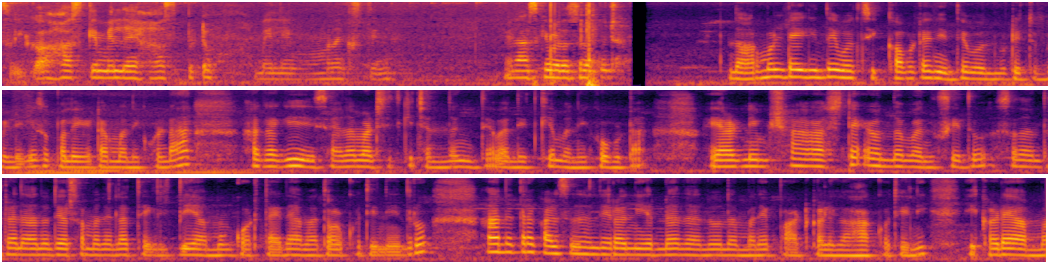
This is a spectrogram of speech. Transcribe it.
ಸೊ ಈಗ ಹಾಸಿಗೆ ಮೇಲೆ ಹಾಸ್ಬಿಟ್ಟು ಮೇಲೆ ಮನಗಿಸ್ತೀನಿ ಮೇಲೆ ಹಾಸಿಗೆ ಮೇಲೆ ಸ್ವಲ್ಪ ನಾರ್ಮಲ್ ಡೇಗಿಂದ ಇವತ್ತು ಸಿಕ್ಕಾಪಟ್ಟೆ ನಿದ್ದೆ ಬಂದ್ಬಿಟ್ಟಿತ್ತು. ಬೆಳಿಗ್ಗೆ ಸ್ವಲ್ಪ ಲೇಟಾಗಿ ಮನಿಕೊಂಡ. ಹಾಗಾಗಿ ಸ್ನಾನ ಮಾಡಿಸಿದ್ಕೆ ಚೆನ್ನಾಗಿ ನಿದ್ದೆ ಬಂದಿದ್ದಕ್ಕೆ ಮನಿಕೋಗ್ಬಿಟ್ಟ ಎರಡು ನಿಮಿಷ ಅಷ್ಟೇ ಅವನ್ನ ಮನಸ್ಸಿದ್ದು ಸೊ ನಂತರ ನಾನು ದೇವ್ರ ಸಾಮಾನೆಲ್ಲ ತೆಗೆದು ಅಮ್ಮಂಗೆ ಕೊಡ್ತಾಯಿದ್ದೆ ಅಮ್ಮ ತೊಳ್ಕೊತೀನಿ ಅಂದರು. ಆ ನಂತರ ಕಳಸದಲ್ಲಿರೋ ನೀರನ್ನ ನಾನು ನಮ್ಮನೆ ಪಾಟ್ಗಳಿಗೆ ಹಾಕೋತೀನಿ. ಈ ಕಡೆ ಅಮ್ಮ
